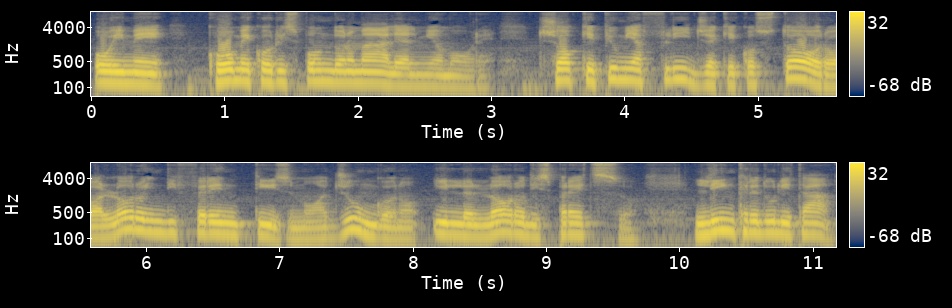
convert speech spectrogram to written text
Oimè, come corrispondono male al mio amore. Ciò che più mi affligge è che costoro al loro indifferentismo aggiungono il loro disprezzo, l'incredulità.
